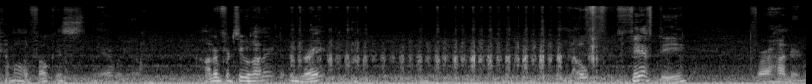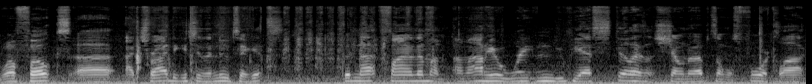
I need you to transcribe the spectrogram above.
Come on, focus. There we go. 100 for 200. That'd be great. Nope. 50 for 100. Well, folks, uh, I tried to get you the new tickets. Could not find them. I'm, I'm out here waiting. UPS still hasn't shown up. It's almost 4 o'clock.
